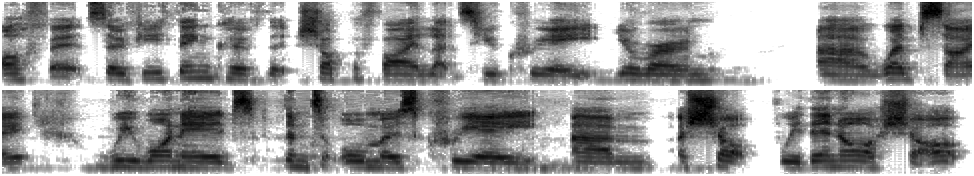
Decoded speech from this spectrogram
off it. So if you think of that Shopify lets you create your own uh, website, we wanted them to almost create um, a shop within our shop,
